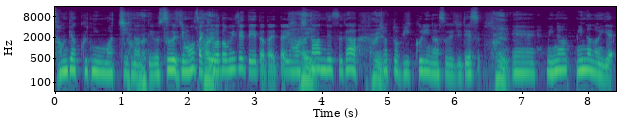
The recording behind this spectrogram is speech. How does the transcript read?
300人待ちなんていう数字も先ほど見せていただいたりもしたんですが、はいちょっとびっくりな数字です。はい。えーみんな、みんなの家、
